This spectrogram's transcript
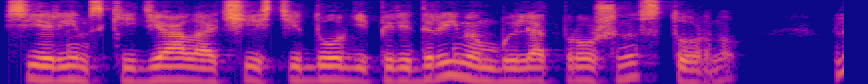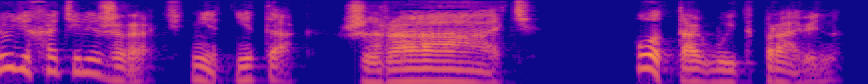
Все римские идеалы о чести и долге перед Римом были отброшены в сторону. Люди хотели жрать. Нет, не так. Жрать. Вот так будет правильно.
